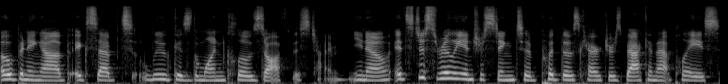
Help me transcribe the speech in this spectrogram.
opening up, except Luke is the one closed off this time. You know, it's just really interesting to put those characters back in that place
